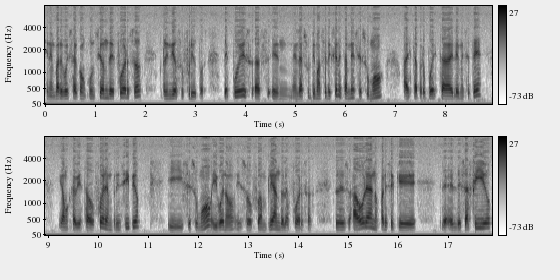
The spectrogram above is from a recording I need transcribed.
Sin embargo, esa conjunción de esfuerzos rindió sus frutos. Después, en, las últimas elecciones también se sumó a esta propuesta el MST, digamos que había estado fuera en principio, y se sumó y bueno, eso fue ampliando las fuerzas. Entonces, ahora nos parece que el desafío,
